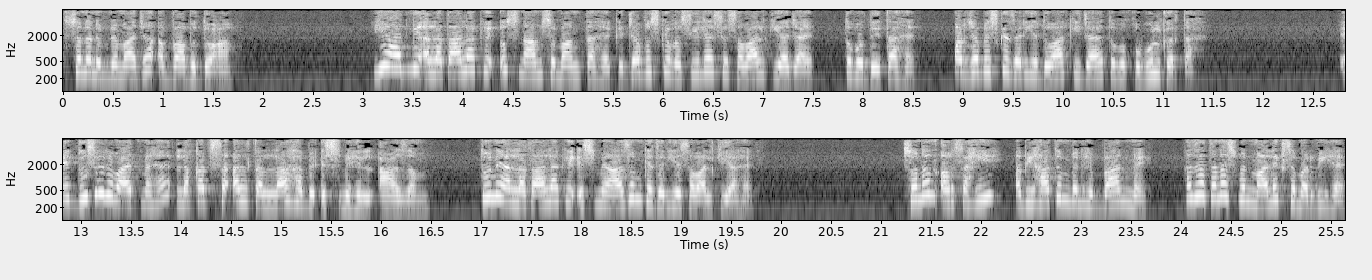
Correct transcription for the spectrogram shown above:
سنن ابن ماجہ، ابواب الدعاء۔ یہ آدمی اللہ تعالیٰ کے اس نام سے مانگتا ہے کہ جب اس کے وسیلے سے سوال کیا جائے تو وہ دیتا ہے، اور جب اس کے ذریعے دعا کی جائے تو وہ قبول کرتا ہے۔ ایک دوسری روایت میں ہے، لقد سألت اللہ باسمه الاعظم تو نے اللہ تعالیٰ کے اسم اعظم کے ذریعے سوال کیا ہے۔ سنن اور صحیح ابھی حاتم بن حبان میں حضرت انس بن مالک سے مروی ہے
